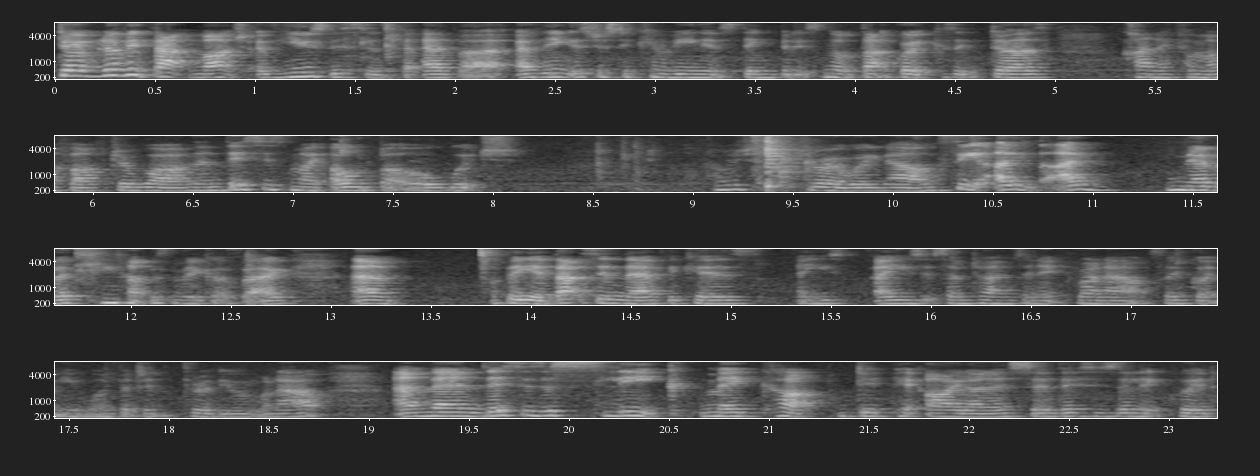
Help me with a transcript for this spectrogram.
don't love it that much. I've used this since forever. I think it's just a convenience thing, but it's not that great because it does kind of come off after a while. And then this is my old bottle, which I'll probably just throw away now. See, I, I never clean up this makeup bag. Um, but yeah, that's in there because I use I use it sometimes and it run out, so I've got a new one, but didn't throw the old one out. And then this is a sleek makeup dip it eyeliner, so this is a liquid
